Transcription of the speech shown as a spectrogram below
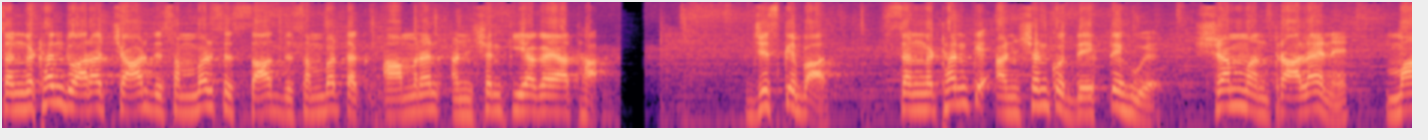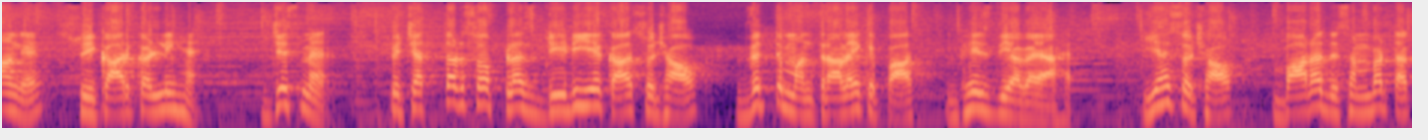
संगठन द्वारा 4 दिसंबर से 7 दिसंबर तक आमरण अनशन किया गया था, जिसके बाद संगठन के अनशन को देखते हुए श्रम मंत्रालय ने मांगे स्वीकार कर ली हैं, जिसमें 7500 प्लस डीडीए का सुझाव वित्त मंत्रालय के पास भेज दिया गया है। यह सुझाव 12 दिसंबर तक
